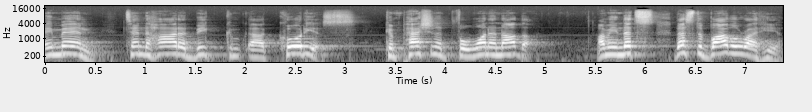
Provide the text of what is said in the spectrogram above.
Amen. Tender-hearted, be uh, courteous, compassionate for one another. I mean, that's, that's the Bible right here.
